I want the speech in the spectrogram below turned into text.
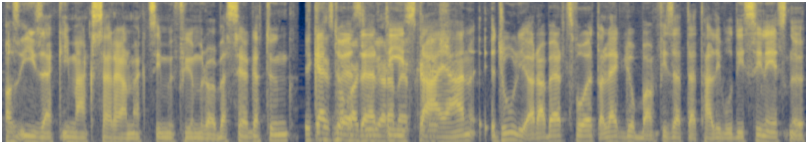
Az Ízek, Imák, Szerelmek című filmről beszélgetünk. Egyébként ez maga a Julia 2010 Roberts kedés. táján Julia Roberts volt a legjobban fizetett hollywoodi színésznő,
